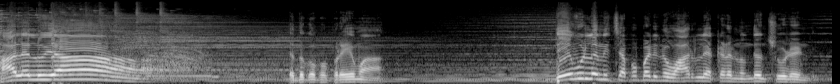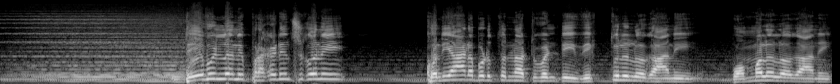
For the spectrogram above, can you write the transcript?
హాలెలుయా ఎంత గొప్ప ప్రేమ. దేవుళ్ళని చెప్పబడిన వారిలో ఎక్కడ ఉందని చూడండి. దేవుళ్ళని ప్రకటించుకొని కొనియాడబడుతున్నటువంటి వ్యక్తులలో కానీ బొమ్మలలో కానీ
